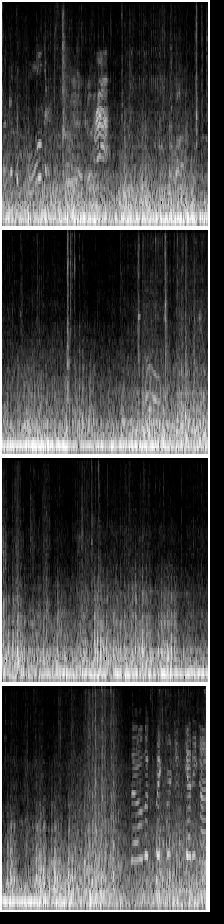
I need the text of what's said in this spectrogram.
Look at the boulders. Holy Yeah, really. crap. Wow. Oh. So it looks like we're just getting a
